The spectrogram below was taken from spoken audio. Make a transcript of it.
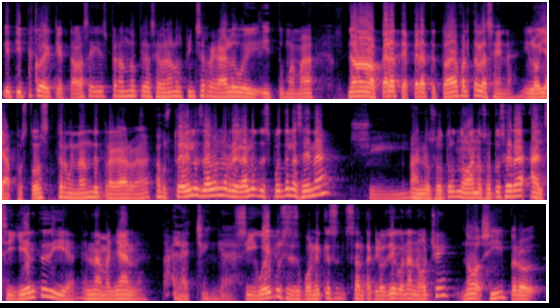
Y típico de que estabas ahí esperando que se abran los pinches regalos, güey, y tu mamá, no, no, no, espérate, espérate, todavía falta la cena. Y luego ya, pues todos terminan de tragar, ¿verdad? ¿A ustedes les daban los regalos después de la cena? Sí. A nosotros no, a nosotros era al siguiente día, en la mañana. A la chinga. Sí, güey, pues se supone que Santa Claus llegó en la noche. No, sí, pero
